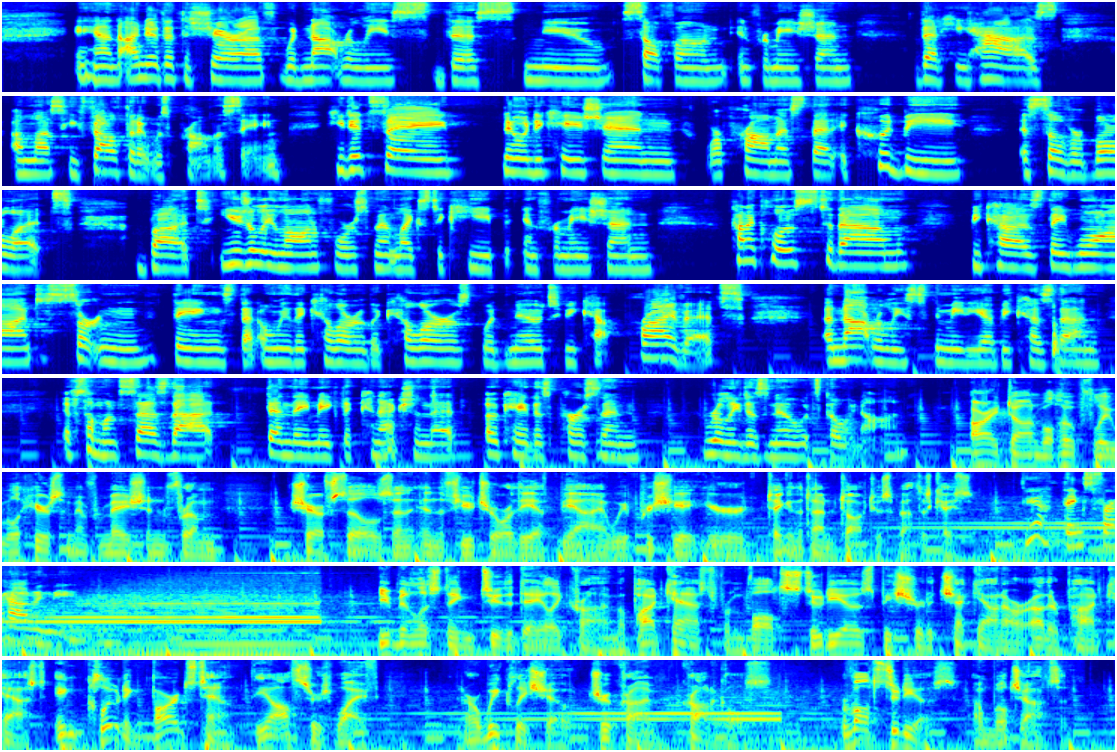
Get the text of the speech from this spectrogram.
And I know that the sheriff would not release this new cell phone information that he has unless he felt that it was promising. He did say no indication or promise that it could be a silver bullet, but usually law enforcement likes to keep information kind of close to them because they want certain things that only the killer or the killers would know to be kept private and not released to the media because then if someone says that, then they make the connection that, okay, this person really does know what's going on. All right, Dawn. Well, hopefully, we'll hear some information from Sheriff Sills in, in the future or the FBI. We appreciate your taking the time to talk to us about this case. Yeah, thanks for having me. You've been listening to The Daily Crime, a podcast from Vault Studios. Be sure to check out our other podcasts, including Bardstown, The Officer's Wife, and our weekly show, True Crime Chronicles. For Vault Studios, I'm Will Johnson.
